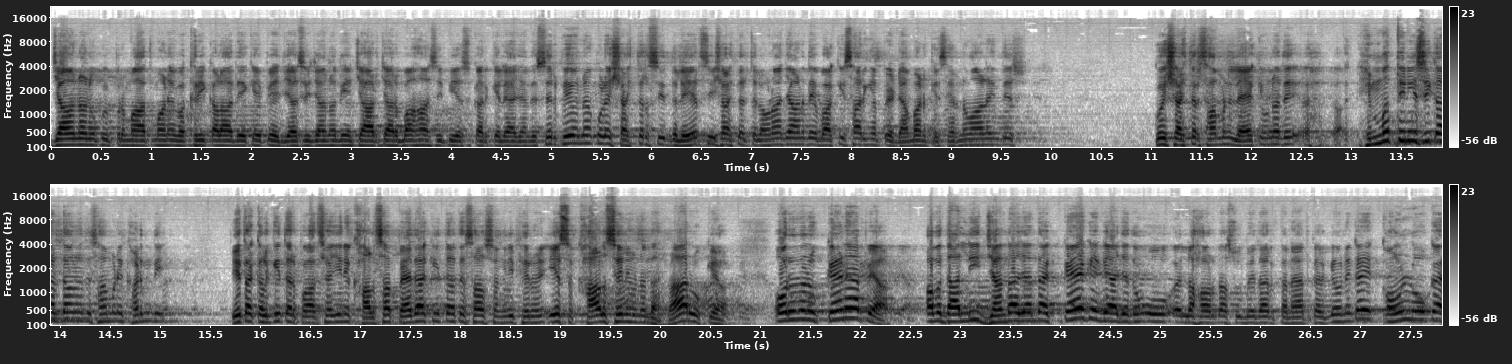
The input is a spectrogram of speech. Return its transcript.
ਜਾਂ ਉਹਨਾਂ ਨੂੰ ਕੋਈ ਪ੍ਰਮਾਤਮਾ ਨੇ ਵੱਖਰੀ ਕਲਾ ਦੇ ਕੇ ਭੇਜਿਆ ਸੀ, ਜਾਂ ਉਹਨਾਂ ਦੀਆਂ ਚਾਰ ਚਾਰ ਬਾਹਾਂ ਸੀ ਵੀ ਇਸ ਕਰਕੇ ਲੈ ਜਾਂਦੇ। ਸਿਰਫ ਇਹ ਉਹਨਾਂ ਕੋਲੇ ਸ਼ਸਤਰ ਸੀ, ਦਲੇਰ ਸੀ, ਸ਼ਸਤਰ ਚਲਾਉਣਾ ਜਾਣਦੇ, ਬਾਕੀ ਸਾਰੀਆਂ ਭੇਡਾਂ ਬਣ ਕੇ ਸਿਰ ਨਵਾ ਲੈਂਦੇ ਸੀ। ਕੋਈ ਸ਼ਸਤਰ ਸਾਹਮਣੇ ਲੈ ਕੇ ਉਹਨਾਂ ਦੇ ਹਿੰਮਤ ਹੀ ਨਹੀਂ ਸੀ ਕਰਦਾ ਉਹਨਾਂ ਦੇ ਸਾਹਮਣੇ ਖੜਨ ਦੀ। ਇਹ ਤਾਂ ਕਲਗੀਧਰ ਪਾਤਸ਼ਾਹ ਜੀ ਨੇ ਖਾਲਸਾ ਪੈਦਾ ਕੀਤਾ ਤੇ ਸਾਧ ਸੰਗਤ ਜੀ ਫਿਰ ਇਸ ਖਾਲਸੇ ਨੇ ਉਹਨਾਂ ਦਾ ਰਾਹ ਰੋਕਿਆ। ਔਰ ਉਹਨਾਂ ਨੂੰ ਕਹਿਣਾ ਪਿਆ, ਅਬਦਾਲੀ ਜਾਂਦਾ ਜਾਂਦਾ ਕਹਿ ਕੇ ਗਿਆ ਜਦੋਂ ਉਹ ਲਾਹੌਰ ਦਾ ਸੂਬੇਦਾਰ ਤਨਾਤ ਕਰਕੇ ਉਹਨੇ ਕਿਹਾ, ਇਹ ਕੌਣ ਲੋਕ ਹੈ?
